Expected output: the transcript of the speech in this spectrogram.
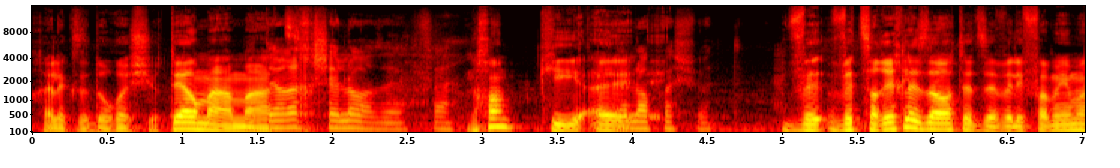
חלק זה דורש יותר מאמץ. דרך שלו, זה יפה. נכון, כי... זה uh, לא פשוט. ו- וצריך לזהות את זה, ולפעמים uh,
